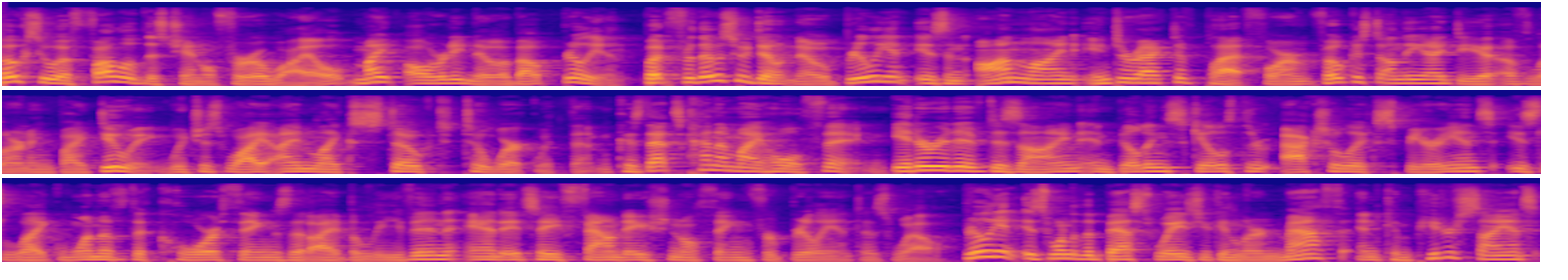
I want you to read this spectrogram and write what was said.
Folks who have followed this channel for a while might already know about Brilliant. But for those who don't know, Brilliant is an online interactive platform focused on the idea of learning by doing, which is why I'm like stoked to work with them, because that's kind of my whole thing. Iterative design and building skills through actual experience is like one of the core things that I believe in, and it's a foundational thing for Brilliant as well. Brilliant is one of the best ways you can learn math and computer science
